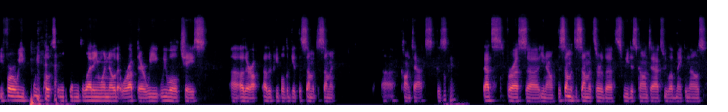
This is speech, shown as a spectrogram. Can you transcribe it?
Before we, we post anything to let anyone know that we're up there, we we will chase uh, other other people to get the summit to summit uh, contacts because Okay. that's for us. Uh, you know, the summit to summits are the sweetest contacts. We love making those.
